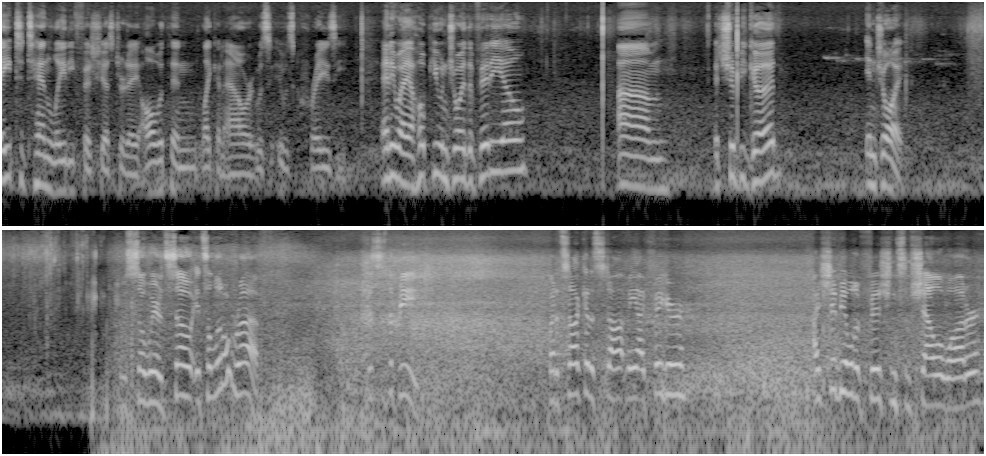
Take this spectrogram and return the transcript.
eight to ten ladyfish yesterday, all within like an hour. It was it was crazy. Anyway, I hope you enjoy the video. Um, it should be good. Enjoy. It was so weird. So it's a little rough. This is the beach but it's not gonna stop me. I figure I should be able to fish in some shallow water.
